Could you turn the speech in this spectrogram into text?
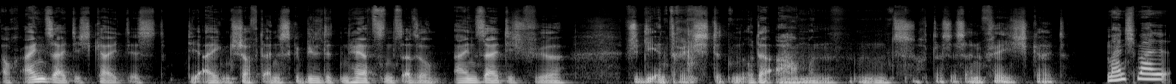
Auch Einseitigkeit ist die Eigenschaft eines gebildeten Herzens, also einseitig für, für die Entrichteten oder Armen. Und auch das ist eine Fähigkeit. Manchmal,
